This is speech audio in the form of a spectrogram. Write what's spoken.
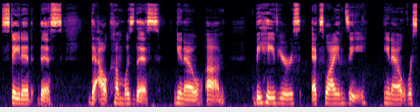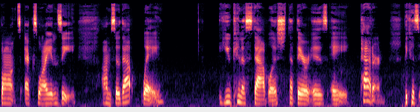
stated this, the outcome was this, you know, um, behaviors X, Y, and Z, you know, response X, Y, and Z. Um, so that way, you can establish that there is a pattern. Because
